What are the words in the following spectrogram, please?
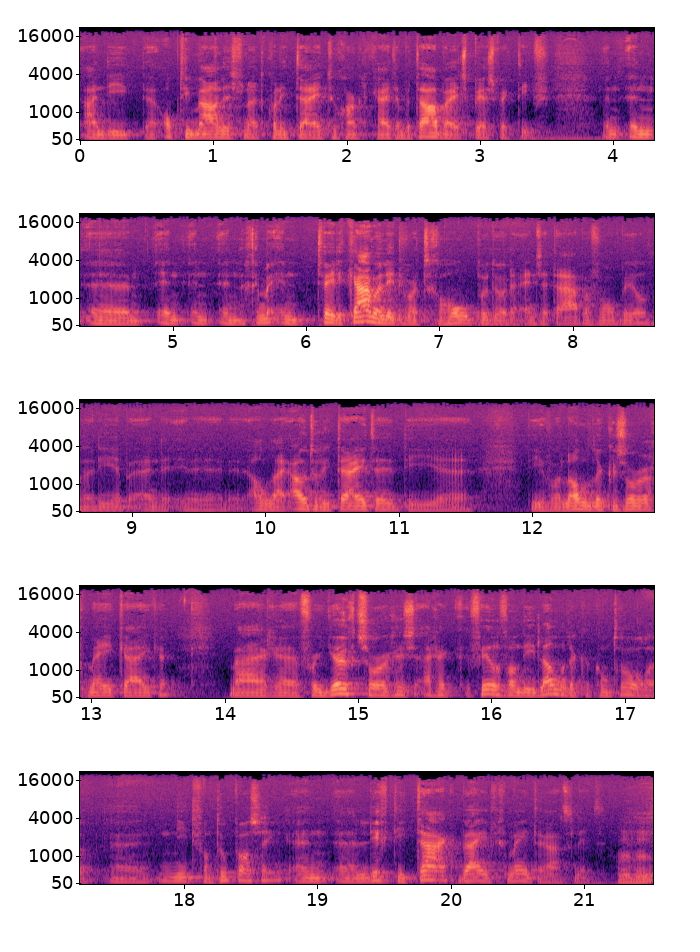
aan die optimaal is vanuit kwaliteit, toegankelijkheid en betaalbaarheidsperspectief. Een, een, een, een, Tweede Kamerlid wordt geholpen door de NZA bijvoorbeeld. Die hebben en allerlei autoriteiten die die voor landelijke zorg meekijken. Maar uh, voor jeugdzorg is eigenlijk veel van die landelijke controle uh, niet van toepassing en uh, ligt die taak bij het gemeenteraadslid. Mm -hmm.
